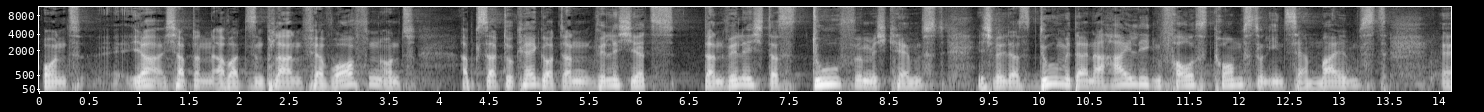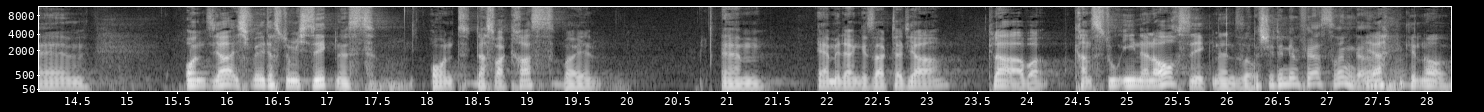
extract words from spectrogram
und ja, ich habe dann aber diesen Plan verworfen und habe gesagt, okay Gott, dann will ich jetzt, dann will ich, dass du für mich kämpfst. Ich will, dass du mit deiner heiligen Faust kommst und ihn zermalmst. Ähm, und ja, ich will, dass du mich segnest. Und das war krass, weil ähm, er mir dann gesagt hat, ja, klar, aber kannst du ihn dann auch segnen? So. Das steht in dem Vers drin, gell? Ja, genau.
